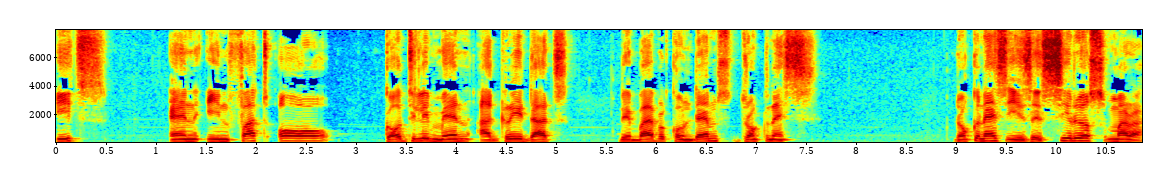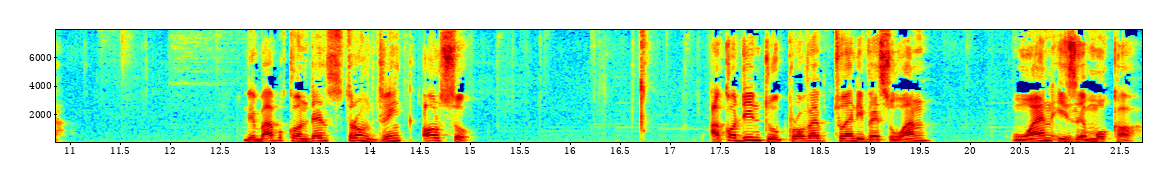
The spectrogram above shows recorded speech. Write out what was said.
it, and in fact, all godly men agree that the Bible condemns drunkenness. Drunkenness is a serious matter the Bible condemns strong drink also. According to Proverbs 20, verse 1, wine is a mocker,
